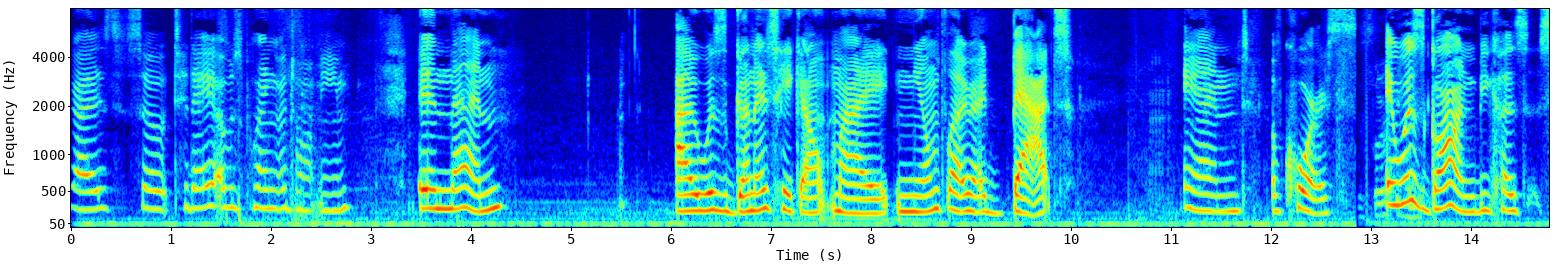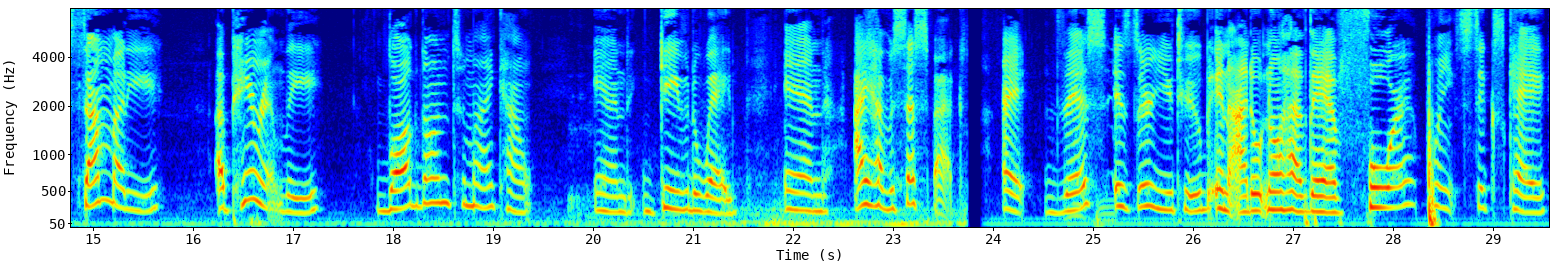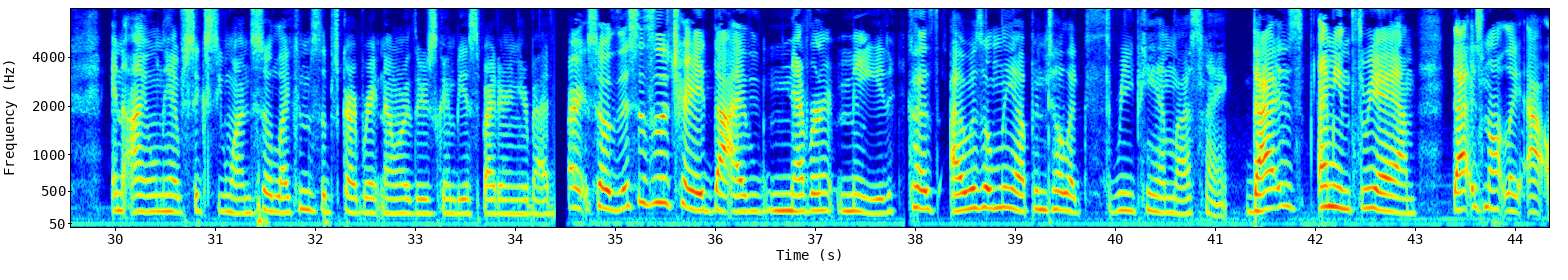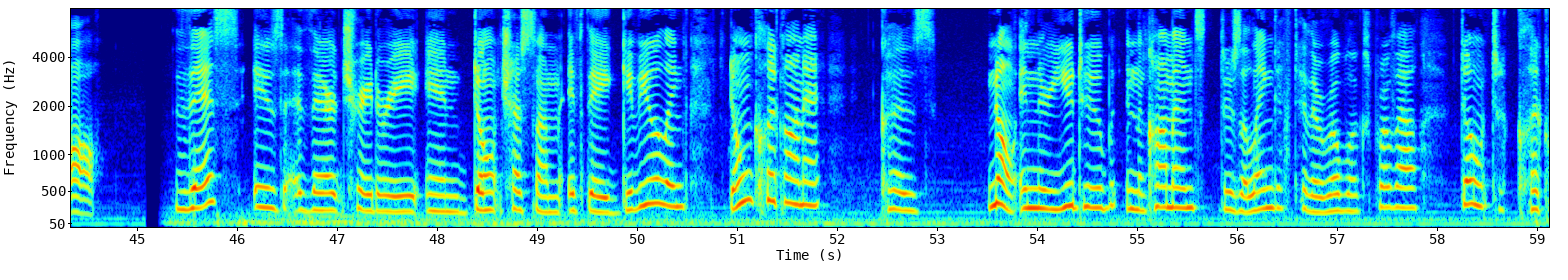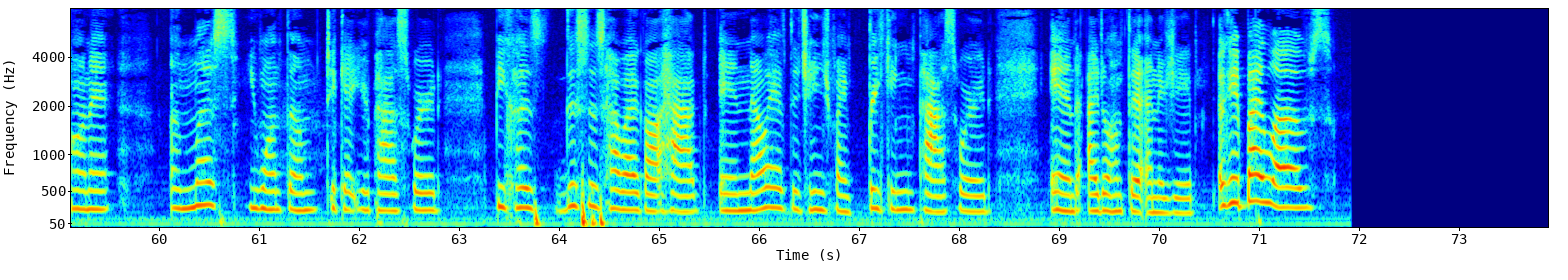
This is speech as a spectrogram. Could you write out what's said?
guys so today i was playing adopt me and then i was gonna take out my neon fly ride bat and of course it was gone because somebody apparently logged on to my account and gave it away and i have a suspect Alright, this is their YouTube, and I don't know how they have 4.6k, and I only have 61. So, like and subscribe right now, or there's gonna be a spider in your bed. Alright, so this is a trade that I never made because I was only up until like 3 p.m. last night. That is, I mean, 3 a.m. That is not late at all. This is their tradery, and don't trust them. If they give you a link, don't click on it because no, in their YouTube, in the comments, there's a link to their Roblox profile. Don't click on it unless you want them to get your password because this is how I got hacked and now I have to change my freaking password and I don't have the energy. Okay, bye, loves.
